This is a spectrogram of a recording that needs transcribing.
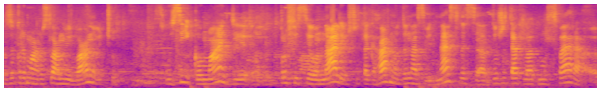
зокрема Руслану Івановичу, усій команді професіоналів, що так гарно до нас віднеслися. Дуже тепла атмосфера,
